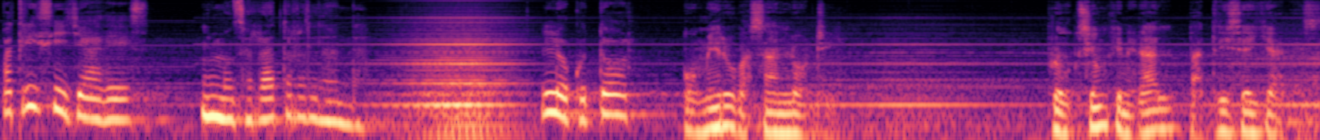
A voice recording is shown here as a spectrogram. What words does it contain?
Patricia Illades. Y Monserrato Roslanda. Locutor Homero Bazán Longi. Producción general Patricia Illades.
